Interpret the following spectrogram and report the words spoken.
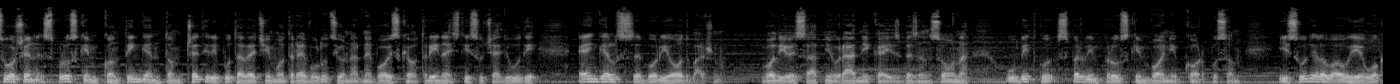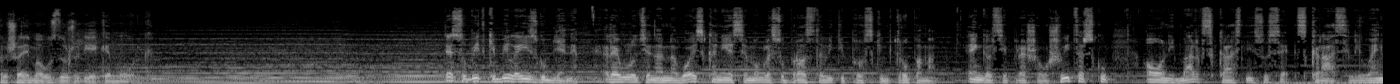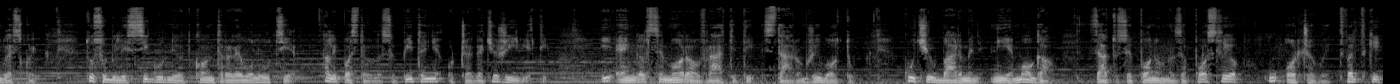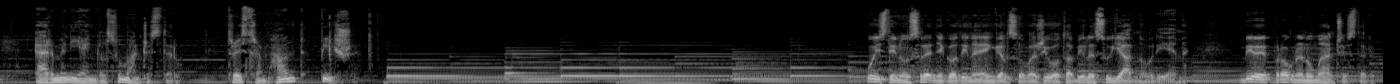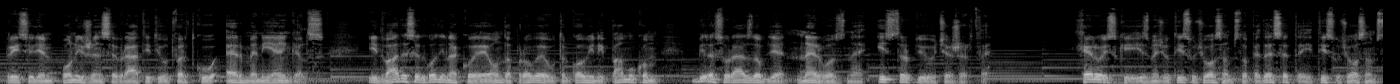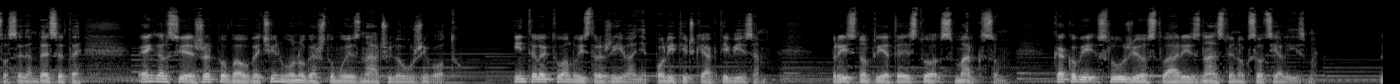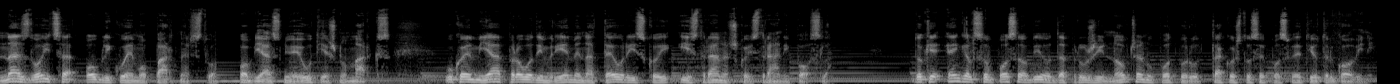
Suočen s pruskim kontingentom četiri puta većim od revolucionarne vojske od 13.000 ljudi, Engels se borio odvažno. Vodio je satniju radnika iz Bezansona u bitku s prvim pruskim vojnim korpusom i sudjelovao je u okršajima uzduž rijeke Murg. Te su bitke bile izgubljene. Revolucionarna vojska nije se mogla suprotstaviti pruskim trupama. Engels je prešao u Švicarsku, a on i Marks kasnije su se skrasili u Engleskoj. Tu su bili sigurni od kontrarevolucije, ali postavilo se pitanje od čega će živjeti. I Engels se morao vratiti starom životu. Kući u Barmen nije mogao, zato se ponovno zaposlio u očevoj tvrtki Ermen i Engels u Manchesteru. Tristram Hunt piše. U istinu, srednje godine Engelsova života bile su jadno vrijeme. Bio je prognan u Manchester, prisiljen ponižen se vratiti u tvrtku Ermen i Engels i 20 godina koje je onda proveo u trgovini pamukom bile su razdoblje nervozne, iscrpljujuće žrtve. Herojski između 1850. i 1870. Engels je žrtvovao većinu onoga što mu je značilo u životu. Intelektualno istraživanje, politički aktivizam, prisno prijateljstvo s Marksom, kako bi služio stvari znanstvenog socijalizma. Nas dvojica oblikujemo partnerstvo, objasnjuje utješno Marks, u kojem ja provodim vrijeme na teorijskoj i stranačkoj strani posla. Dok je Engelsov posao bio da pruži novčanu potporu tako što se posvetio trgovini.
